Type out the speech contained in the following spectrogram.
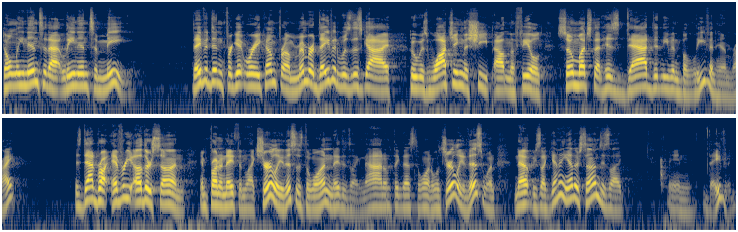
Don't lean into that. Lean into me. David didn't forget where he come from. Remember, David was this guy who was watching the sheep out in the field so much that his dad didn't even believe in him, right? His dad brought every other son in front of Nathan, like, surely this is the one. And Nathan's like, nah, I don't think that's the one. Well, surely this one. Nope. He's like, got any other sons? He's like, I mean, David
